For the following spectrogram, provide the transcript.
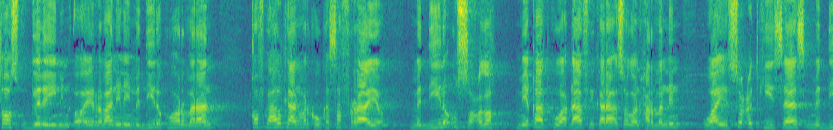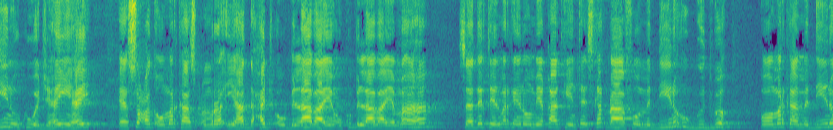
toos u gelaynin oo ay rabaan inay madiino ku hormaraan qofka halkan marku ka safraayo madiino u socdo miiqaadku waa dhaafi karaa isagoon xarmanin waayo socodkiisaas madiinuu ku wajahan yahay ee socod uu markaas cumro iyo hadda xaj uu bilaabayo uu ku bilaabayo ma aha. Saa darteed marka inuu miiqaadkii inta iska dhaafo madiino u gudbo oo markaa madiino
